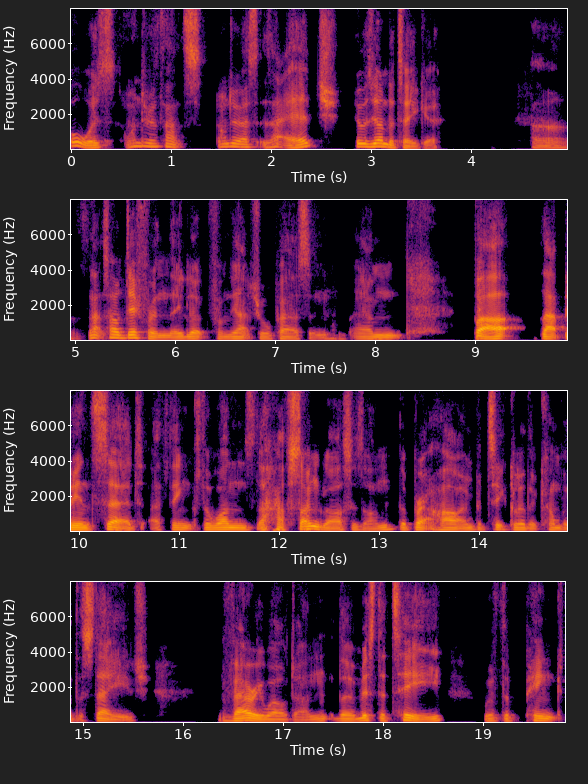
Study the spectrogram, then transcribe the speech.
oh, is I wonder if that's, I wonder if that's, is that Edge? It was the Undertaker. Uh, That's how different they look from the actual person. Um, but that being said, I think the ones that have sunglasses on, the Bret Hart in particular, that come with the stage, very well done. The Mister T with the pink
